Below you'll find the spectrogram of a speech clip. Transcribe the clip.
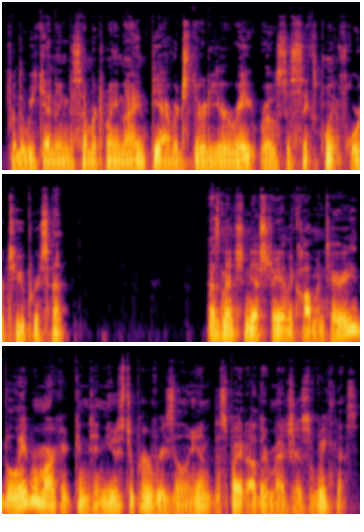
For the week ending December 29th, the average 30 year rate rose to 6.42%. As mentioned yesterday in the commentary, the labor market continues to prove resilient despite other measures of weakness.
